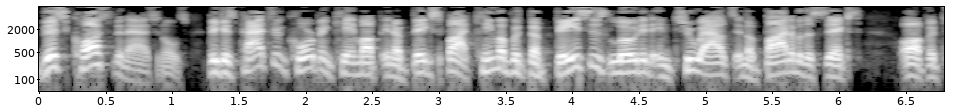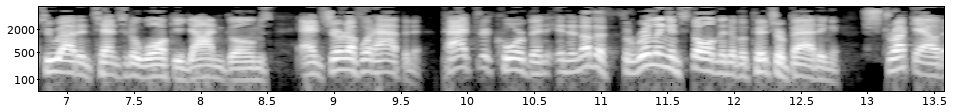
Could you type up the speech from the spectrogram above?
this cost the Nationals because Patrick Corbin came up in a big spot, came up with the bases loaded in two outs in the bottom of the sixth off a two out intentional walk of Yan Gomes. And sure enough, what happened? Patrick Corbin, in another thrilling installment of a pitcher batting, struck out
